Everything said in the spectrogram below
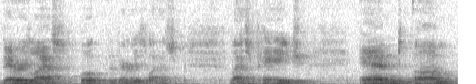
very last book, the very last, last page. And, um,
